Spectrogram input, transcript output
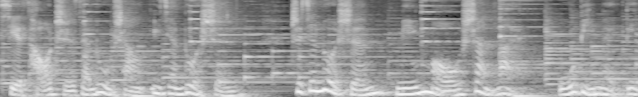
写曹植在路上遇见洛神，只见洛神明眸善睐，无比美丽。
